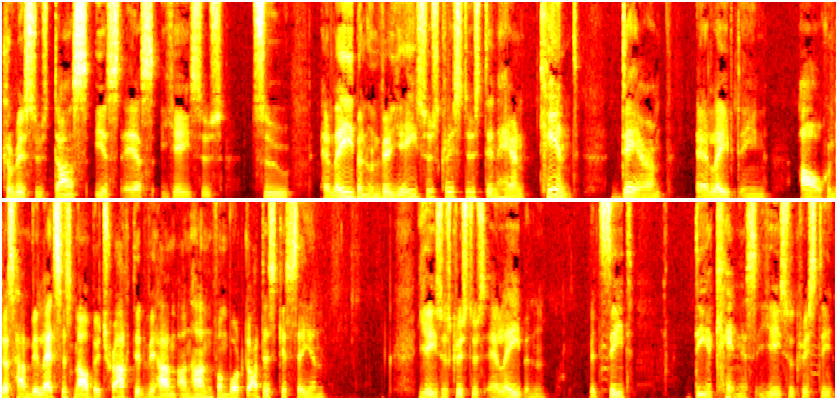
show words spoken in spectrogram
Christus. Das ist es, Jesus zu erleben erleben. Und wer Jesus Christus, den Herrn, kennt, der erlebt ihn auch. Und das haben wir letztes Mal betrachtet. Wir haben anhand vom Wort Gottes gesehen, Jesus Christus erleben bezieht die Erkenntnis Jesu Christi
